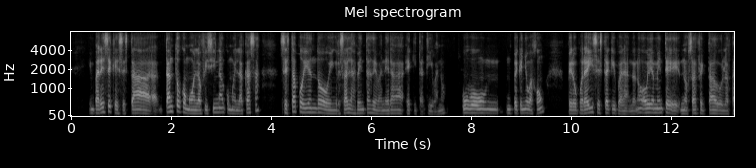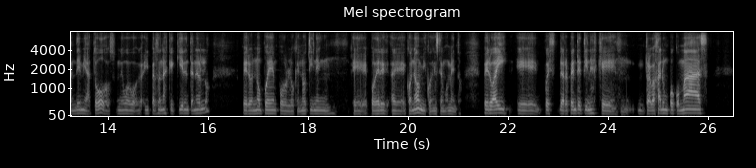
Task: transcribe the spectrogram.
parece que se está, tanto como en la oficina como en la casa, se está pudiendo ingresar las ventas de manera equitativa, ¿no? Hubo un, pequeño bajón, pero por ahí se está equiparando, ¿no? Obviamente nos ha afectado la pandemia a todos, hay personas que quieren tenerlo, pero no pueden por lo que no tienen eh, poder eh, económico en este momento. Pero ahí, eh, pues de repente tienes que trabajar un poco más,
